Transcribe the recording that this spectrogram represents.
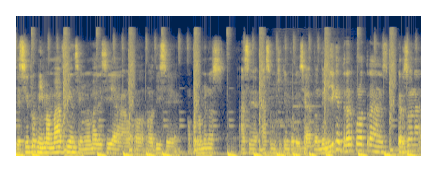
decirlo. Mi mamá, fíjense, mi mamá decía o, dice, o por lo menos hace, hace mucho tiempo decía, donde me llegue a enterar por otras personas,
